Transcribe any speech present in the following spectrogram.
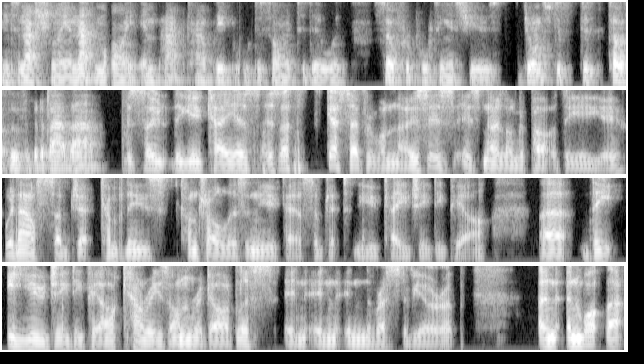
internationally, and that might impact how people decide to deal with self-reporting issues. Do you want to just, just tell us a little bit about that? So the UK, as, as I guess everyone knows, is, is no longer part of the EU. We're now subject, companies, controllers in the UK are subject to the UK GDPR. Uh, the EU GDPR carries on regardless in, in, in the rest of Europe and and what that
